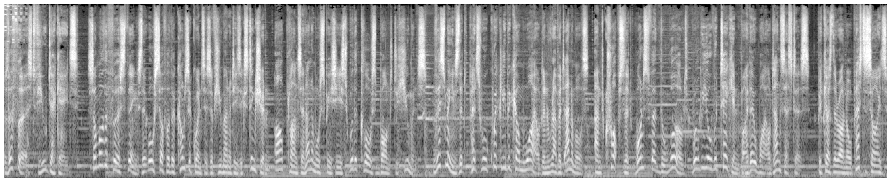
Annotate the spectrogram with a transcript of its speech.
The first few decades. Some of the first things that will suffer the consequences of humanity's extinction are plants and animal species with a close bond to humans. This means that pets will quickly become wild and rabid animals, and crops that once fed the world will be overtaken by their wild ancestors. Because there are no pesticides,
